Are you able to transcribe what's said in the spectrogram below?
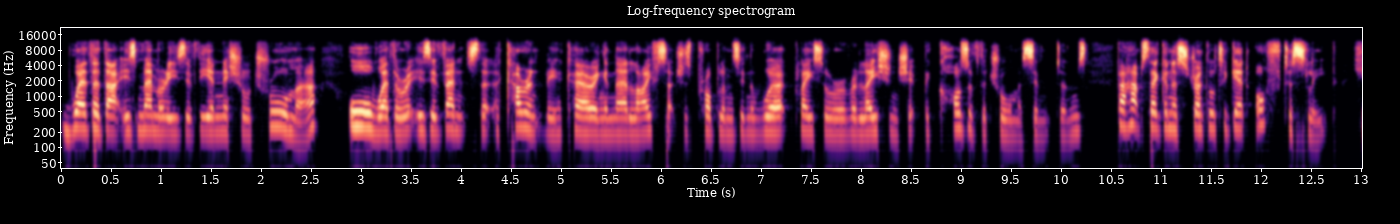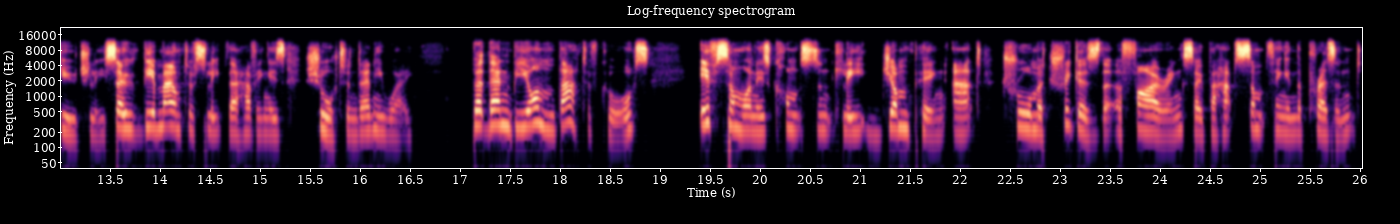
whether that is memories of the initial trauma or whether it is events that are currently occurring in their life, such as problems in the workplace or a relationship because of the trauma symptoms, perhaps they're going to struggle to get off to sleep hugely. So the amount of sleep they're having is shortened anyway. But then beyond that, of course, if someone is constantly jumping at trauma triggers that are firing, so perhaps something in the present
